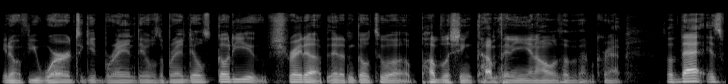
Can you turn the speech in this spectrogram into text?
You know, if you were to get brand deals, the brand deals go to you straight up. It doesn't go to a publishing company and all this other type of crap. So that is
